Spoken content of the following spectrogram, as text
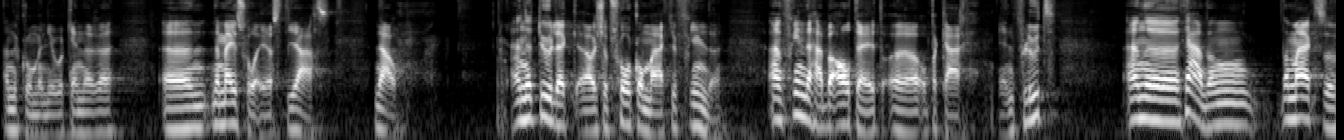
en er komen nieuwe kinderen naar mijn school eerstejaars. Nou, en natuurlijk, als je op school komt, maak je vrienden. En vrienden hebben altijd op elkaar invloed. En uh, ja, dan, dan maken ze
